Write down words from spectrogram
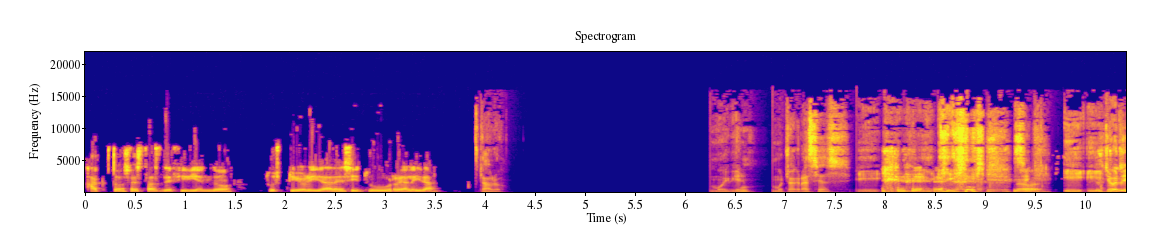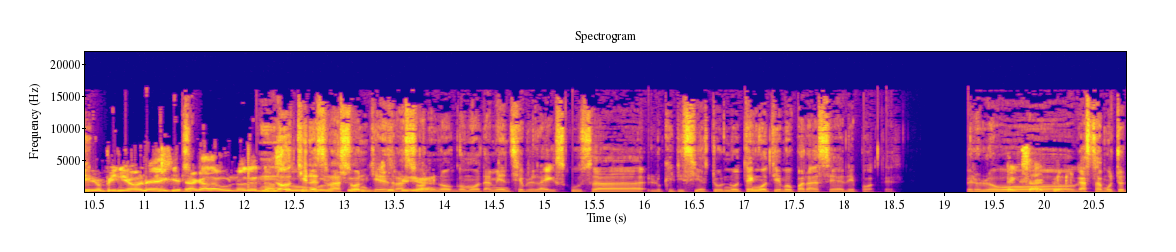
actos, estás decidiendo tus prioridades y tu realidad. Claro. Muy bien, muchas gracias. Y, y, yo es mi opinión, ¿eh? Quizá cada uno No tienes razón, tienes razón, ¿no? Como también siempre la excusa, lo que decías tú, no tengo tiempo para hacer deportes. Pero luego gasta mucho,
